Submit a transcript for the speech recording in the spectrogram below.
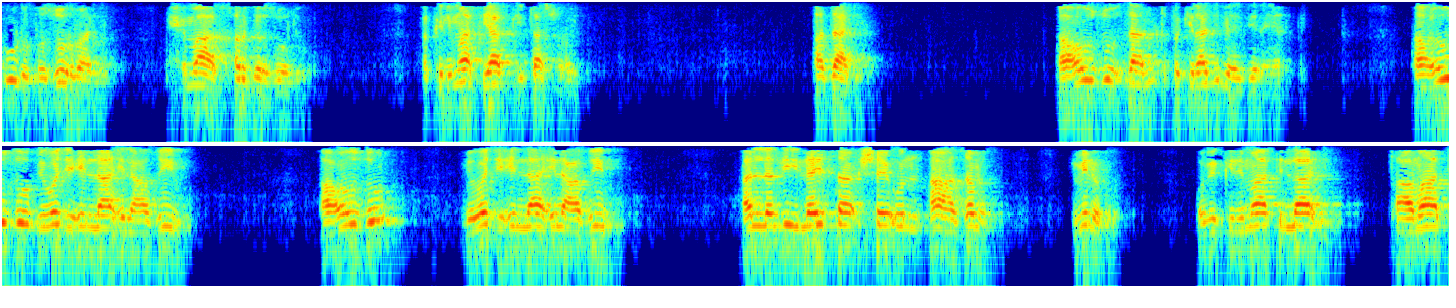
کوډو په زور باندې حمار خر ګرځول په کلمات یاد کی تاسو وایي ازاد اعوذ ځان ته فکر راځي به دې نه یاد اعوذ بوجه الله العظیم اعوذ بوجه الله العظیم الذي ليس شيء أعظم منه وبكلمات الله طامات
